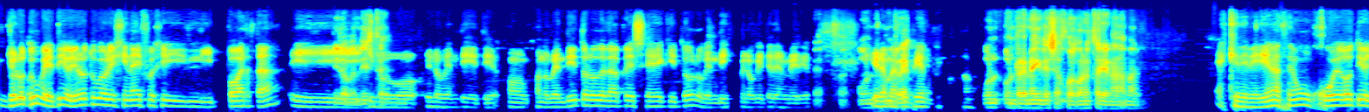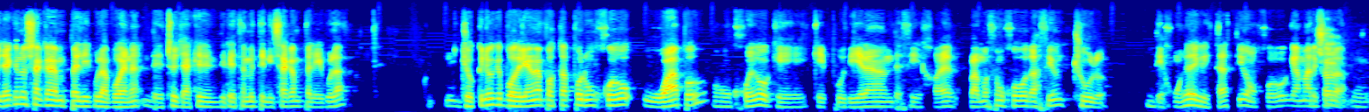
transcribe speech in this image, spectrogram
yo lo tuve, tío. Yo lo tuve original y fue gilipuerta y, Y lo vendiste. lo, y lo vendí, tío. Cuando, vendí todo lo de la PSX y todo, lo vendí, me lo quité del medio. Un, y ahora un me re- arrepiento. un- un remake de ese juego no estaría nada mal. Es que deberían hacer un juego, tío, ya que no sacan películas buenas, de hecho, ya que directamente ni sacan películas, yo creo que podrían apostar por un juego guapo, o un juego que, que pudieran decir, joder, vamos a un juego de acción chulo, de jungla de cristal, tío, un juego que ha marcado Sí.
